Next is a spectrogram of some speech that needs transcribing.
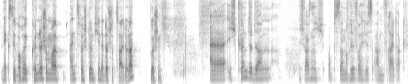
Nächste Woche könnt ihr schon mal ein, zwei Stündchen, hat er schon Zeit, oder? Burschen. Äh, ich könnte dann, ich weiß nicht, ob es dann noch hilfreich ist, am Freitag.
